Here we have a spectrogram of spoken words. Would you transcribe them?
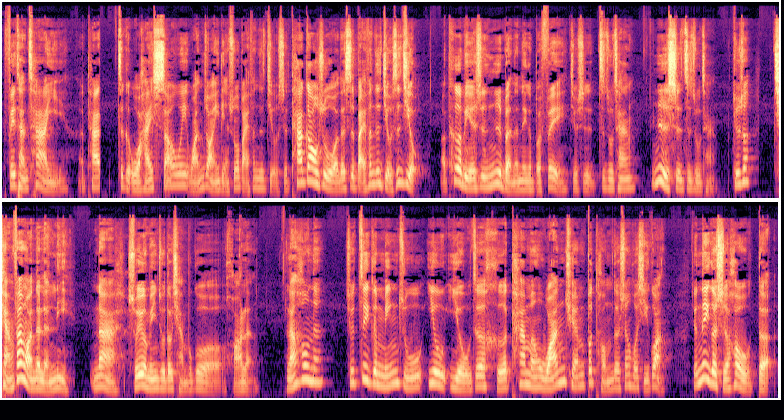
非常诧异啊。他这个我还稍微婉转一点说百分之九十，他告诉我的是百分之九十九啊，特别是日本的那个 buffet，就是自助餐，日式自助餐，就是说抢饭碗的能力，那所有民族都抢不过华人。然后呢？就这个民族又有着和他们完全不同的生活习惯。就那个时候的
